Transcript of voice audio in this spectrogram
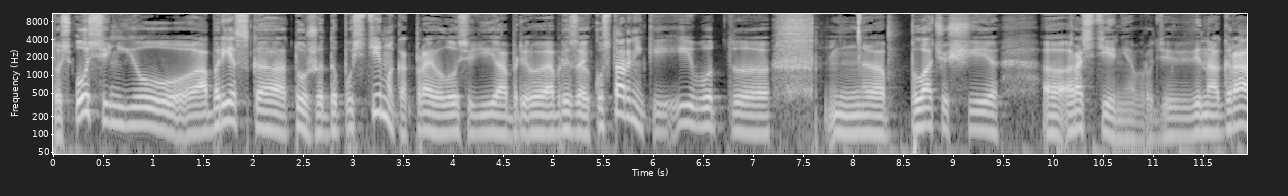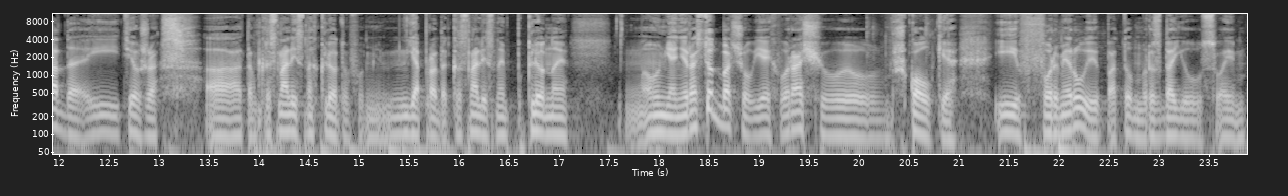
То есть осенью обрезка тоже допустима, как правило, осенью я обрезаю кустарники и вот э, э, плачущие э, растения вроде винограда и тех же там краснолистных кленов. Я, правда, краснолистные клены у меня не растет большого, я их выращиваю в школке и формирую, и потом раздаю своим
